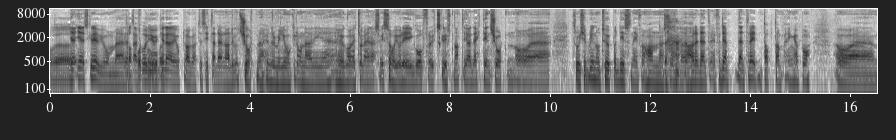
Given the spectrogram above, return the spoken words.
av uh, jeg, jeg, skrev jo om uh, dette forrige uke der jeg oppdaga at Citadel hadde gått short med 100 millioner kroner i uh, Høg og Autoliner. Så vi så jo det i går fra utskriften at de har dekket inn shorten. og jeg tror ikke det blir noen tur på Disney for han som hadde den traden. For den, den traden tapte han penger på. Og eh,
